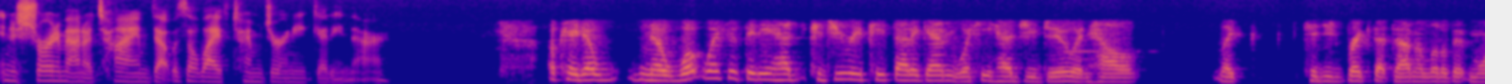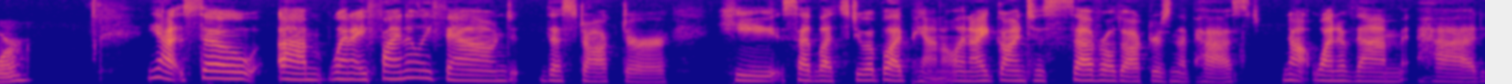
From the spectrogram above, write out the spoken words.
in a short amount of time that was a lifetime journey getting there. Okay, now, no, what was it that he had? Could you repeat that again? What he had you do and how, like, could you break that down a little bit more? Yeah. So um, when I finally found this doctor, he said, let's do a blood panel. And I'd gone to several doctors in the past. Not one of them had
